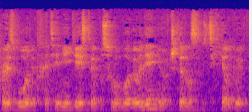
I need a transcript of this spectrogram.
производит хотение и действия по своему благоволению, в 14 стихе он говорит,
